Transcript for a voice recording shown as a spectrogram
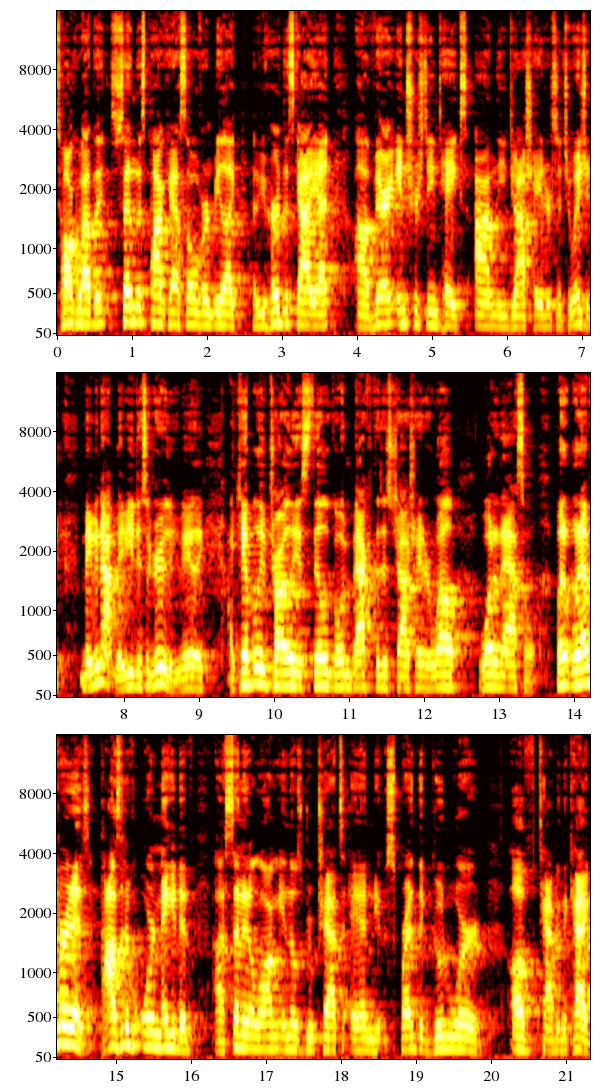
talk about the send this podcast over and be like, have you heard this guy yet? Uh, very interesting takes on the Josh Hader situation. Maybe not. Maybe you disagree with me. Maybe like, I can't believe Charlie is still going back to this Josh Hader. Well, what an asshole. But whatever it is, positive or negative, uh, send it along in those group chats and spread the good word of tapping the keg.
